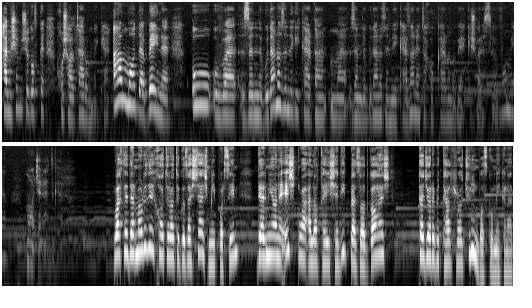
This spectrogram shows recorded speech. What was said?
همیشه میشه گفت که خوشحالتر اون می‌کرد. اما در بین او و زنده بودن و زندگی کردن من زنده بودن و زندگی کردن انتخاب کردم و به یک کشور سومی هم مهاجرت کردم. وقتی در مورد خاطرات گذشتهش می‌پرسیم در میان عشق و علاقه شدید به زادگاهش تجارب تلخ را چنین بازگو می کند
